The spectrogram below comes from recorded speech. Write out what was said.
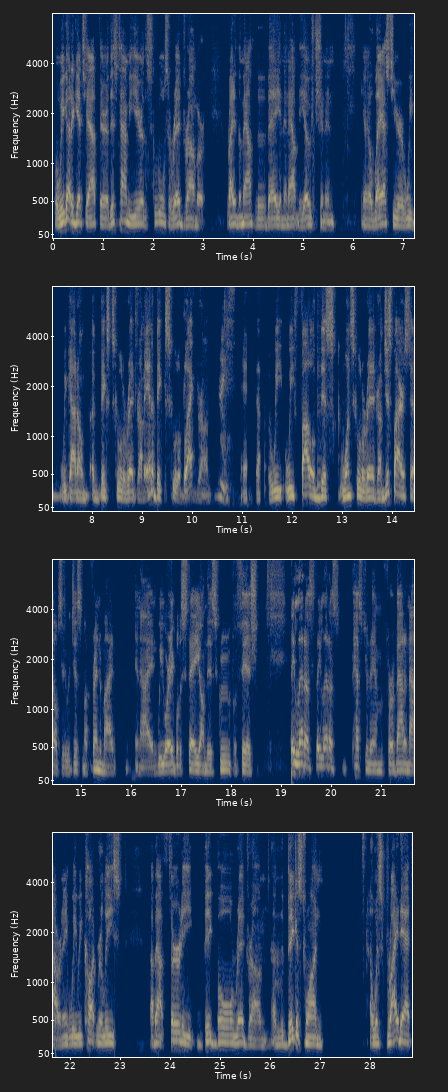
Well, we got to get you out there. This time of year, the schools of red drum are right in the mouth of the bay and then out in the ocean. And you know, last year we we got on a big school of red drum and a big school of black drum. Nice. And uh, we we followed this one school of red drum just by ourselves. It was just my friend of mine and I, and we were able to stay on this group of fish. They let us they let us pester them for about an hour, and we we caught and released about thirty big bull red drum. Uh, the biggest one was right at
